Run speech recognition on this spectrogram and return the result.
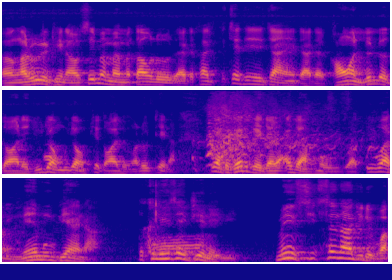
ကိုငါတို့တွေထင်တာကိုစိတ်မမှန်မတောင်းလို့တခါတစ်ချက်တစ်ချက်ကြာရင်ဒါခေါင်းကလွတ်လွတ်သွားတယ်ယူကြောင်မှုကြောင်ဖြစ်သွားတယ်ငါတို့ထင်တာသူကတကယ်တကယ်ကျတော့အဲ့ဒါမဟုတ်ဘူးကွာသူကဒီနေမှုပြန်တာတကလေးစိတ်ဖြစ်နေပြီမင်းစဉ်းစားကြည့်တယ်ကွာ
